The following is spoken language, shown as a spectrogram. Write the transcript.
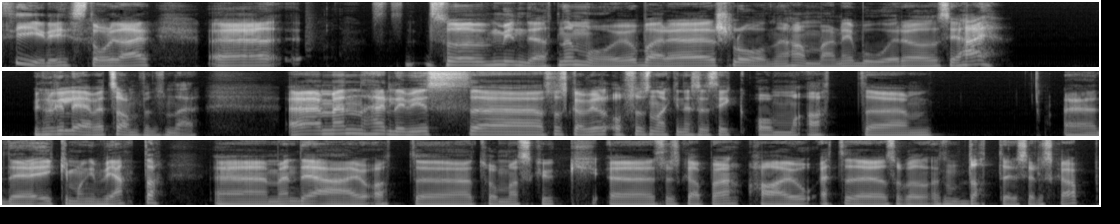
Sier de, står de der. Eh, så myndighetene må jo bare slå ned hammeren i bordet og si hei. Vi kan ikke leve i et samfunn som det er. Eh, Men heldigvis eh, så skal vi også snakke neste stikk om at eh, det ikke mange vet, da. Men det er jo at Thomas Cook-selskapet har jo et såkalt et datterselskap.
